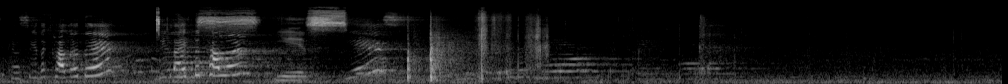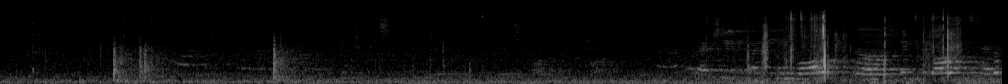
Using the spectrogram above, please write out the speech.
You can see the color there. Do you like the color? Yes. Yes. A little bit more. more. So actually, when we involve uh, kids with all these kind of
